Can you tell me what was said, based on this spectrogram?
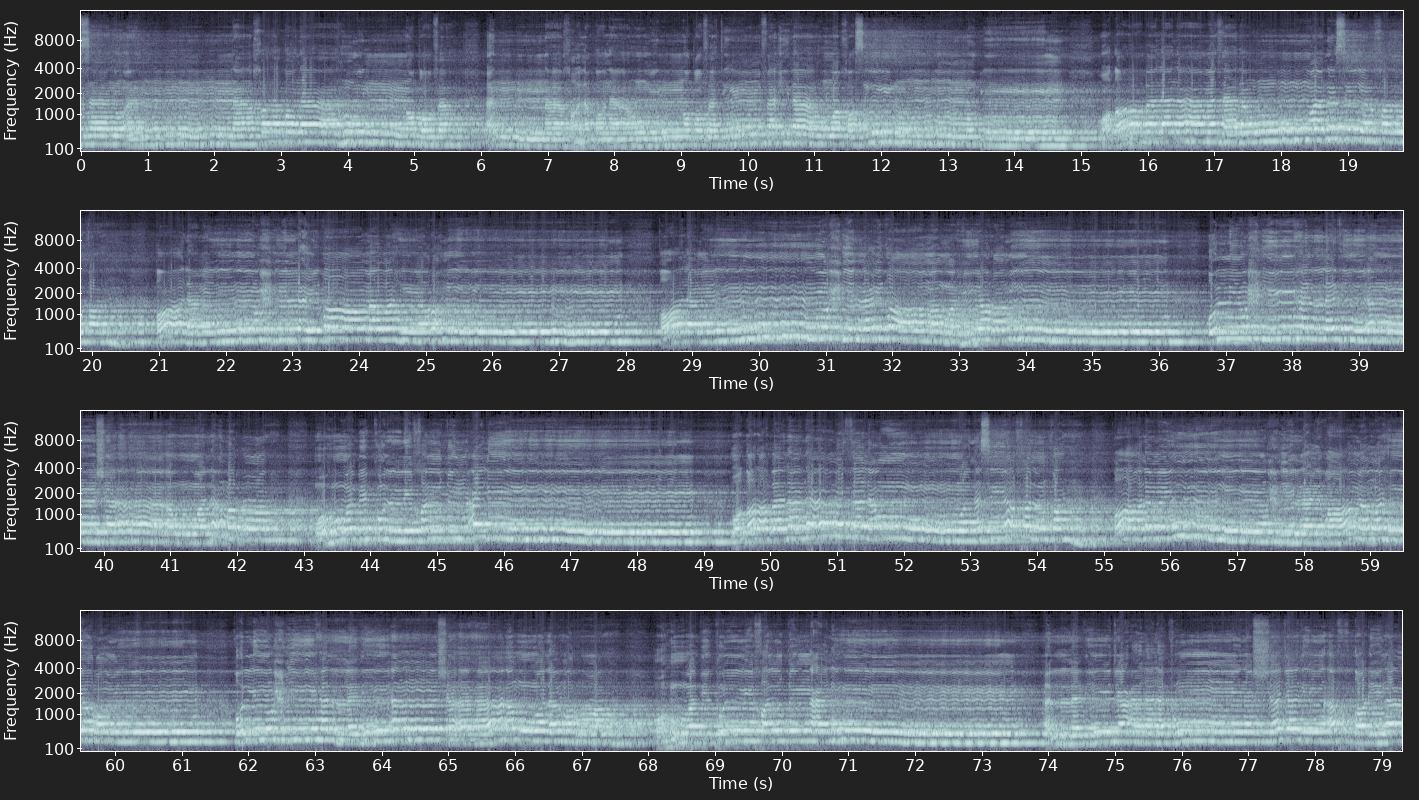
الإنسان أنا خلقناه من نطفة أنا خلقناه من نطفة فإذا هو خصيم مبين. وضرب لنا مثلا ونسي خلقه قال من فسبحان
